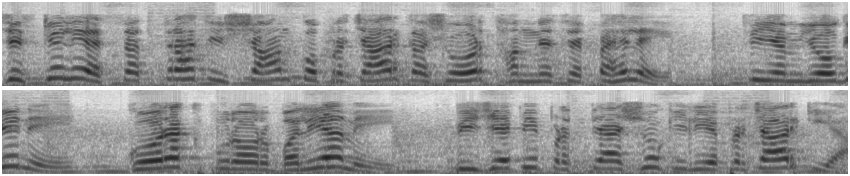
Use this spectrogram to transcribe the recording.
जिसके लिए 17 की शाम को प्रचार का शोर थमने से पहले सीएम योगी ने गोरखपुर और बलिया में बीजेपी प्रत्याशियों के लिए प्रचार किया।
